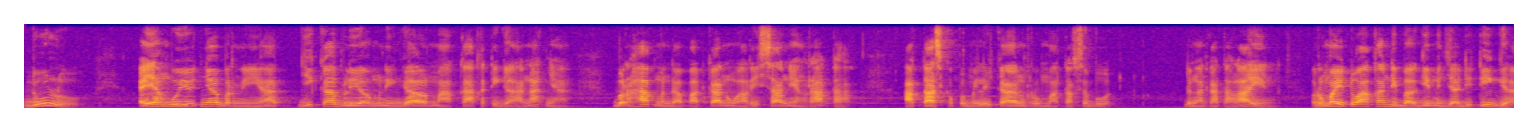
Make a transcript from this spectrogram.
dulu Eyang Buyutnya berniat jika beliau meninggal maka ketiga anaknya berhak mendapatkan warisan yang rata atas kepemilikan rumah tersebut. Dengan kata lain, rumah itu akan dibagi menjadi tiga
